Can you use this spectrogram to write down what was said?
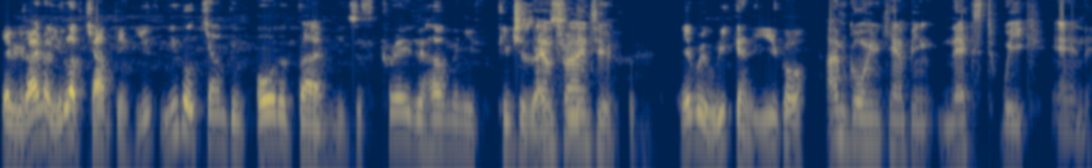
Yeah, because I know you love camping. You you go camping all the time. It's just crazy how many pictures Yeah, I I'm see. trying to. Every weekend you go. I'm going camping next week, and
